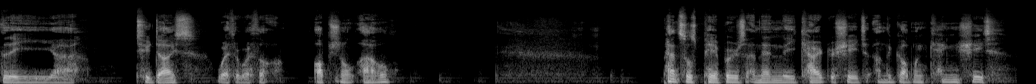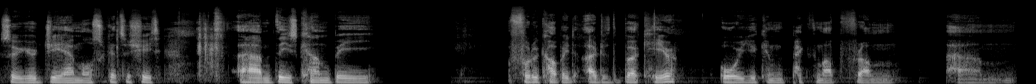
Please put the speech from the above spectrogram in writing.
the uh, two dice with or without optional owl, pencils, papers, and then the character sheet and the Goblin King sheet. So your GM also gets a sheet. Um, these can be photocopied out of the book here, or you can pick them up from um,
